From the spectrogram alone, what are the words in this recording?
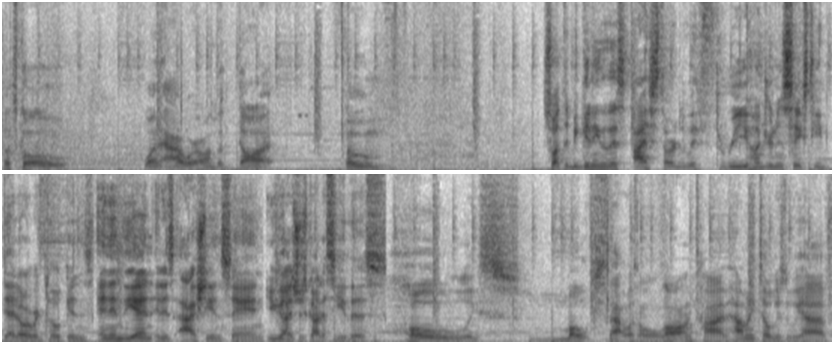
Let's go. One hour on the dot. Boom. So at the beginning of this, I started with 360 dead orbit tokens, and in the end, it is actually insane. You guys just got to see this. Holy smokes, that was a long time. How many tokens do we have?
